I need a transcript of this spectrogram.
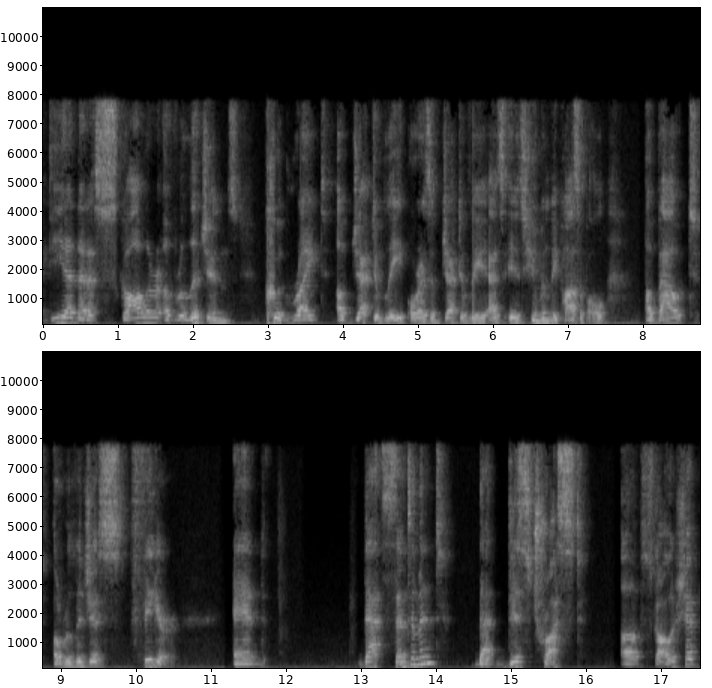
idea that a scholar of religions could write objectively or as objectively as is humanly possible about a religious figure and that sentiment, that distrust of scholarship,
